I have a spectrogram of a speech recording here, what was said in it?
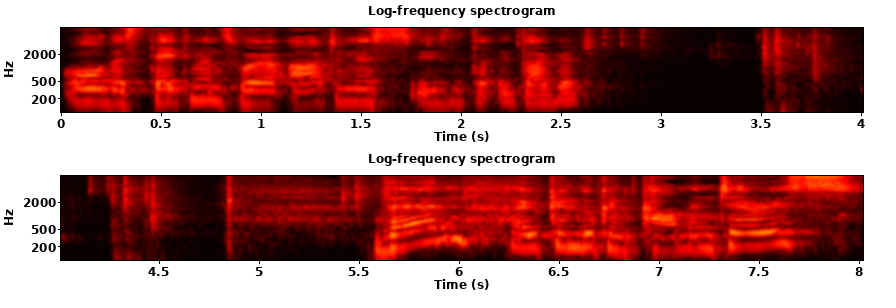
all the statements where Artemis is the target. Then you can look in commentaries.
